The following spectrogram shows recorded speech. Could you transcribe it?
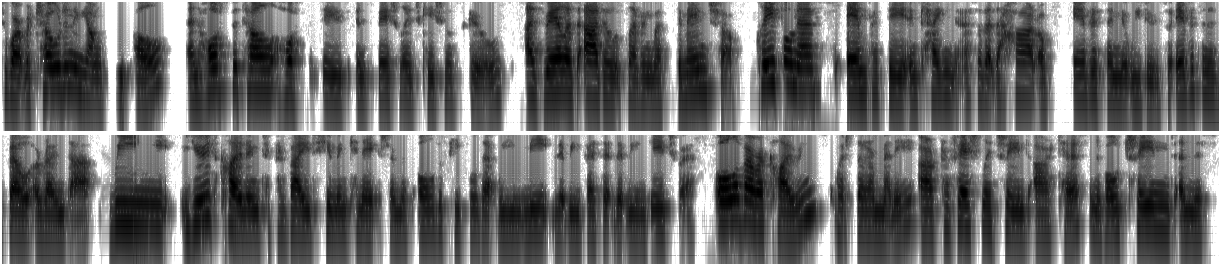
to work with children and young people in hospital, hospices, and special educational schools, as well as adults living with dementia. Playfulness, empathy, and kindness are at the heart of everything that we do. So everything is built around that. We use clowning to provide human connection with all the people that we meet, that we visit, that we engage with. All of our clowns, which there are many, are professionally trained artists and have all trained in this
